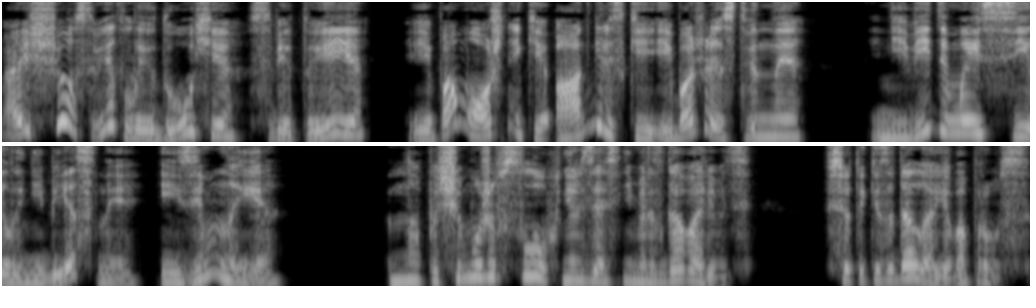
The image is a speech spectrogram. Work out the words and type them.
а еще светлые духи, святые и помощники ангельские и божественные, невидимые силы небесные и земные». «Но почему же вслух нельзя с ними разговаривать?» Все-таки задала я вопрос.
